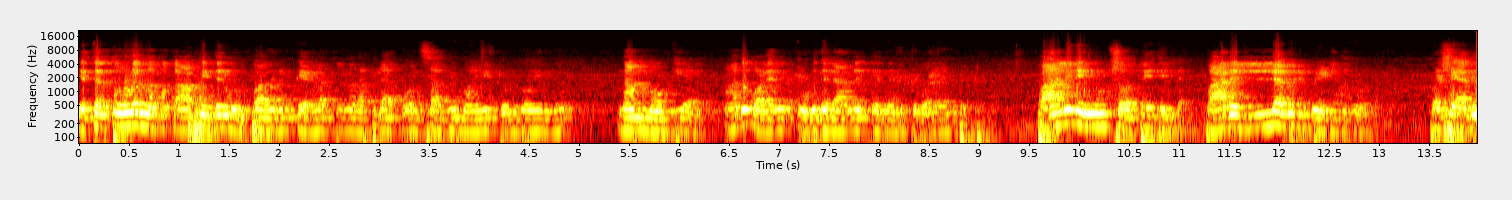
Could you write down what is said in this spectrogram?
എത്രത്തോളം നമുക്ക് ആഭ്യന്തര ഉൽപാദനം കേരളത്തിൽ നടപ്പിലാക്കുവാൻ സാധ്യമായിട്ടുണ്ടോ എന്ന് നാം നോക്കിയാൽ അത് വളരെ കൂടുതലാണ് എന്നെടുത്ത് പറയാൻ പറ്റും. പാലിനെങ്ങും ഷോർട്ടേജ് ഇല്ല. പാലെല്ലാവരും മേടിക്കുന്നുണ്ട്. പക്ഷെ അത്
